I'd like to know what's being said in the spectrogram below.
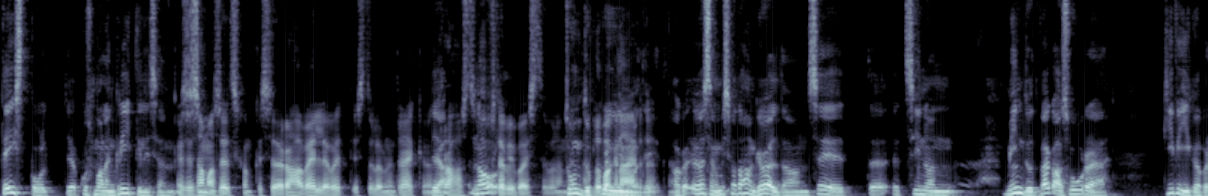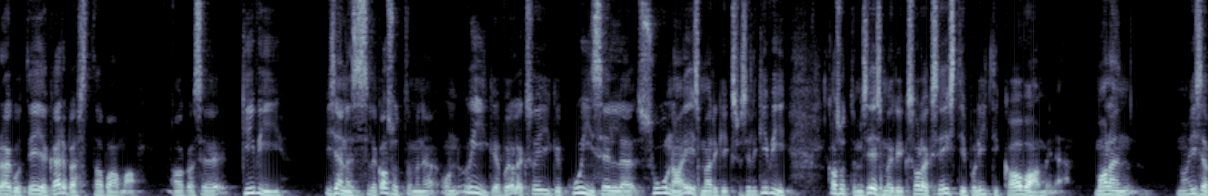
teist poolt ja kus ma olen kriitilisem. ja seesama seltskond, kes selle raha välja võttis, tuleb nüüd rääkima, et rahastus no, läbipaistev olema. tundub küll niimoodi, aga ühesõnaga, mis ma tahangi öelda, on see, et, et siin on mindud väga suure kiviga praegu teie kärbest tabama, aga see kivi iseenesest selle kasutamine on õige või oleks õige, kui selle suuna eesmärgiks või selle kivi kasutamise eesmärgiks oleks Eesti poliitika avamine. ma olen noh, ise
